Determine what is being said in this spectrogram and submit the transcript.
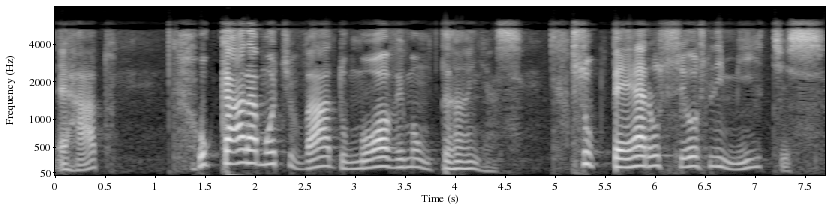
errado. O cara motivado move montanhas, supera os seus limites.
